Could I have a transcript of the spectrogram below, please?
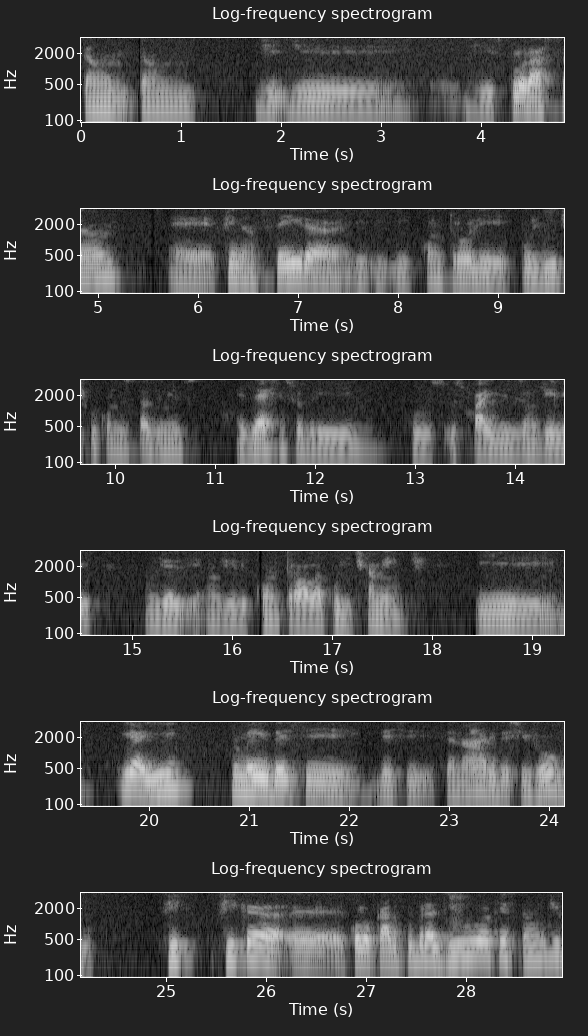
tão, tão de, de, de exploração é, financeira e, e, controle político como os Estados Unidos exercem sobre os, os países onde ele, onde, ele, onde ele controla politicamente. E, e aí, no meio desse, desse cenário, desse jogo, fica, fica é, colocado para o Brasil a questão de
